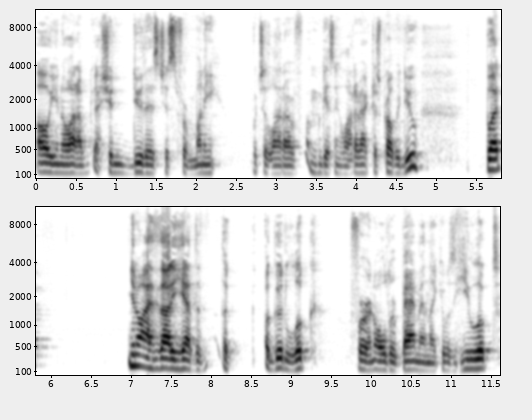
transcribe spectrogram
oh, you know what, I, I shouldn't do this just for money, which a lot of I'm guessing a lot of actors probably do, but you know I thought he had the, the a good look for an older Batman. Like it was, he looked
